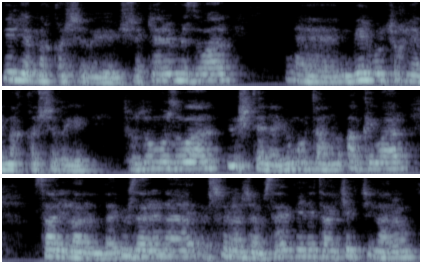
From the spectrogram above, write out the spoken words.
Bir yemek kaşığı şekerimiz var. Ee, bir buçuk yemek kaşığı tuzumuz var. Üç tane yumurtanın akı var. Sarılarını da üzerine süreceğim sevgili takipçilerim.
